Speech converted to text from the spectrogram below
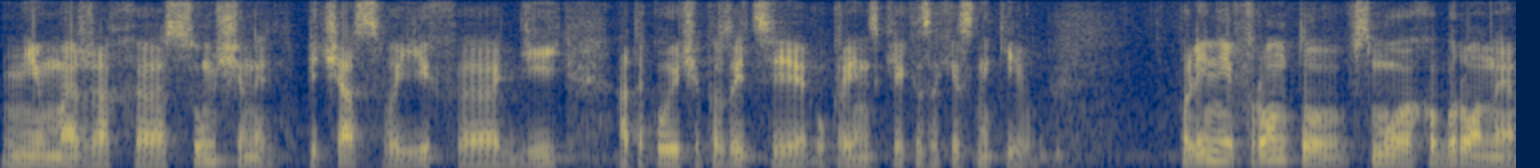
ні в межах е, Сумщини під час своїх е, дій, атакуючи позиції українських захисників. По лінії фронту в смугах оборони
